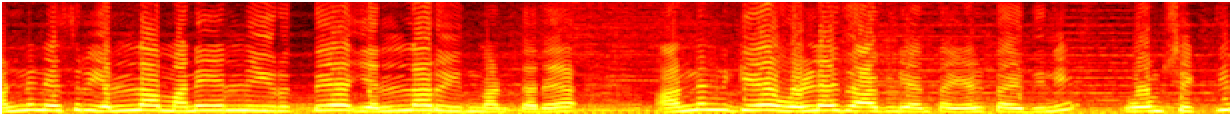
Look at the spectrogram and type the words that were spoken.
ಅಣ್ಣನ ಹೆಸರು ಎಲ್ಲ ಮನೆಯಲ್ಲಿ ಇರುತ್ತೆ. ಎಲ್ಲರೂ ಇದು ಮಾಡ್ತಾರೆ ಅಣ್ಣನಿಗೆ ಒಳ್ಳೇದಾಗಲಿ ಅಂತ ಹೇಳ್ತಾ ಇದ್ದೀನಿ. ಓಂ ಶಕ್ತಿ.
